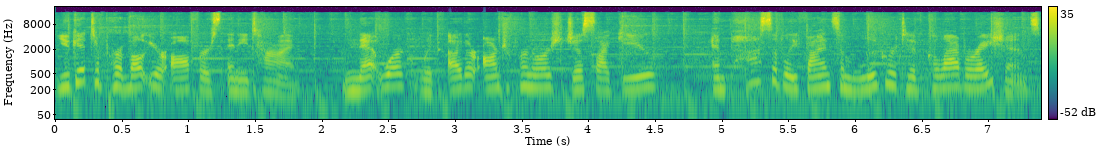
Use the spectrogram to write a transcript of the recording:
You get to promote your offers anytime, network with other entrepreneurs just like you, and possibly find some lucrative collaborations.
